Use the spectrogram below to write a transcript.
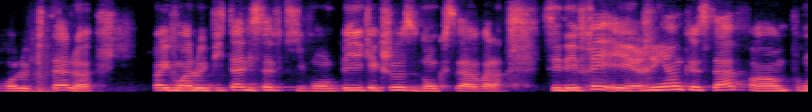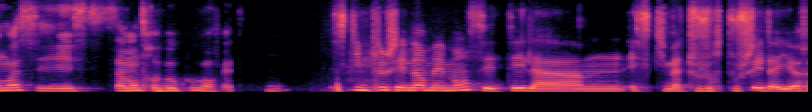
pour l'hôpital, quand ils vont à l'hôpital, ils savent qu'ils vont payer quelque chose, donc ça, voilà, c'est des frais et rien que ça, pour moi, c'est, ça montre beaucoup en fait. Ce qui me touche énormément, c'était la, et ce qui m'a toujours touché d'ailleurs,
